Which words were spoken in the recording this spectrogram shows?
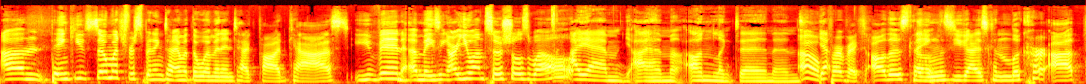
Um, thank you so much for spending time with the Women in Tech podcast. You've been amazing. Are you on social as well? I am I am on LinkedIn and Oh, Yep. perfect. All those things. You guys can look her up.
